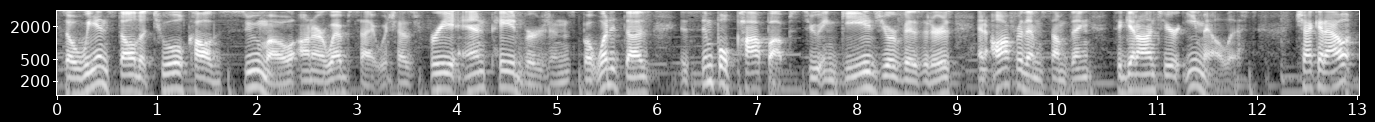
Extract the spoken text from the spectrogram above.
So we installed a tool called Sumo on our website, which has free and paid versions. But what it does is simple pop-ups to engage your visitors and offer them something to get onto your email list. Check it out,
